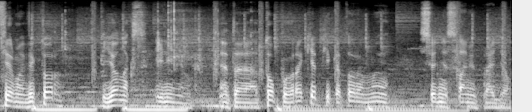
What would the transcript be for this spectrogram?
фирмы Victor, Yonex и Lining. Это топовые ракетки, которые мы сегодня с вами пройдем.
